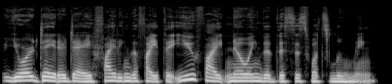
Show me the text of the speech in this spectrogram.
your day to day fighting the fight that you fight, knowing that this is what's looming?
